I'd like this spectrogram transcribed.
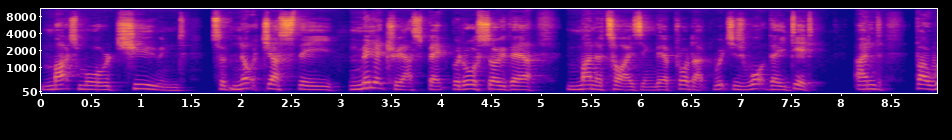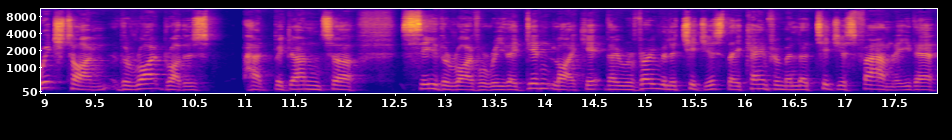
much more attuned to not just the military aspect, but also their monetizing their product, which is what they did. And by which time the Wright brothers had begun to see the rivalry. They didn't like it. They were very litigious. They came from a litigious family. Their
